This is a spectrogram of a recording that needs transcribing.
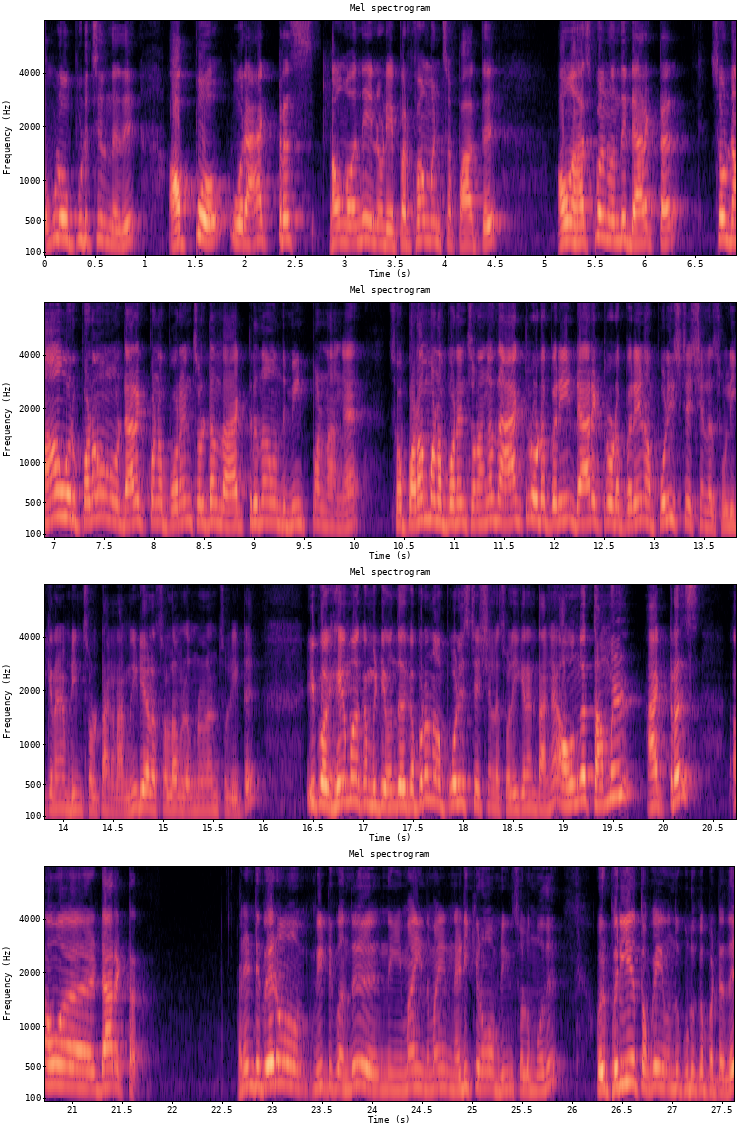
அவ்வளோ பிடிச்சிருந்தது. அப்போது ஒரு ஆக்ட்ரஸ் அவங்க வந்து என்னுடைய பெர்ஃபார்மன்ஸை பார்த்து அவங்க ஹஸ்பண்ட் வந்து டேரக்டர் ஸோ நான் ஒரு படம் டைரக்ட் பண்ண போகிறேன்னு சொல்லிட்டு அந்த ஆக்டர் தான் வந்து மீட் பண்ணாங்க. ஸோ படம் பண்ண போகிறேன்னு சொன்னாங்க. அந்த ஆக்டரோட பேரையும் டேரக்டரோட பேரையும் நான் போலீஸ் ஸ்டேஷனில் சொல்லிக்கிறேன் அப்படின்னு சொல்லிட்டாங்க. நான் மீடியாவில் சொல்ல விரும்பலன்னு சொல்லிட்டு. இப்போ ஹேமா கமிட்டி வந்ததுக்கப்புறம் நான் போலீஸ் ஸ்டேஷனில் சொல்லிக்கிறேன்ட்டாங்க. அவங்க தமிழ் ஆக்ட்ரஸ் அவங்க டேரக்டர் ரெண்டு பேரும் வீட்டுக்கு வந்து இந்த மாதிரி இந்த மாதிரி நடிக்கிறோம் அப்படின்னு சொல்லும்போது ஒரு பெரிய தொகை வந்து கொடுக்கப்பட்டது.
